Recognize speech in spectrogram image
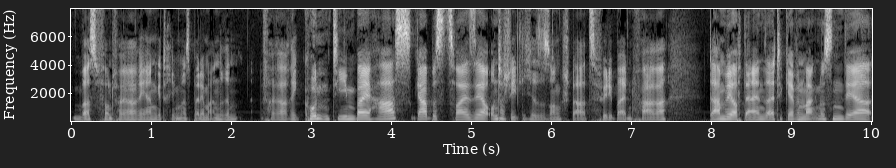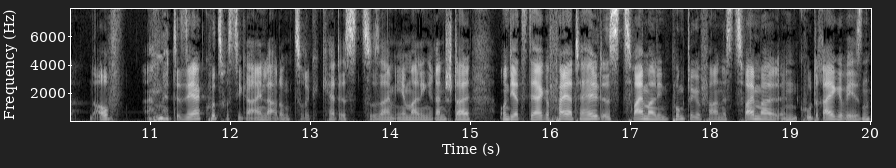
was von Ferrari angetrieben ist, bei dem anderen Ferrari-Kundenteam bei Haas gab es zwei sehr unterschiedliche Saisonstarts für die beiden Fahrer. Da haben wir auf der einen Seite Kevin Magnussen, der auf mit sehr kurzfristiger Einladung zurückgekehrt ist zu seinem ehemaligen Rennstall und jetzt der gefeierte Held ist, zweimal in Punkte gefahren ist, zweimal in Q3 gewesen.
